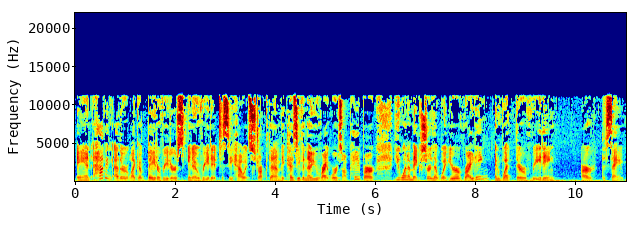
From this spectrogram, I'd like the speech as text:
And having other like a beta readers, you know, read it to see how it struck them, because even though you write words on paper, you want to make sure that what you're writing and what they're reading are the same,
